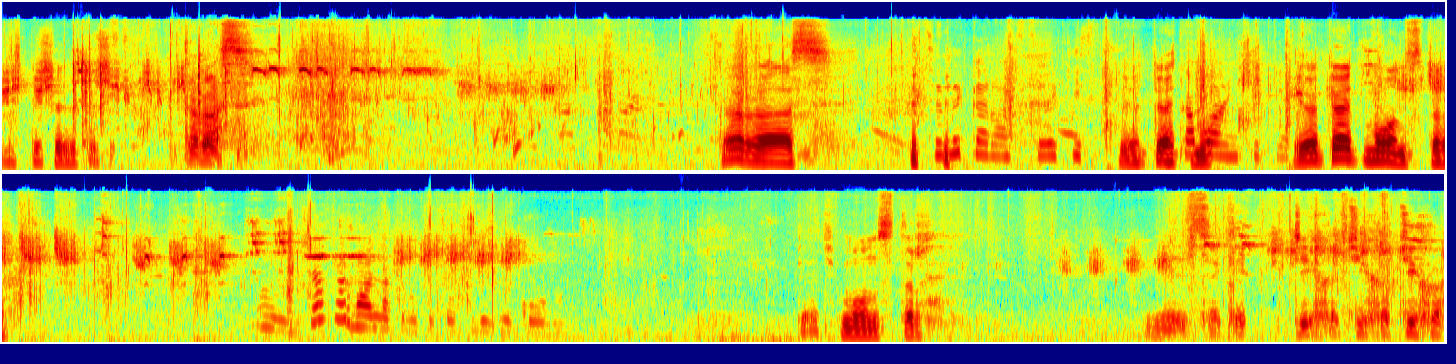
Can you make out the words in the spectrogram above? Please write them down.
Не спіши, не спіши. Карась. Карась. Це не карась, це якісь І опять, мо- кабанчики. і опять монстр. Ой, зараз нормально крутиться без нікого. Опять монстр. Є всякий. Тихо, тихо, тихо.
